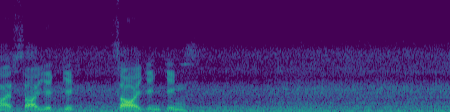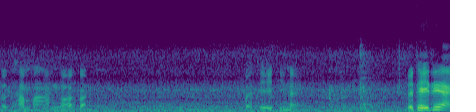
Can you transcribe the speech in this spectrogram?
น้อยซอยยิกยิกซอยจริง ๆ เราทำอามน้อยก่อน ไปเทที่ไหน ไปเทที่ไหน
